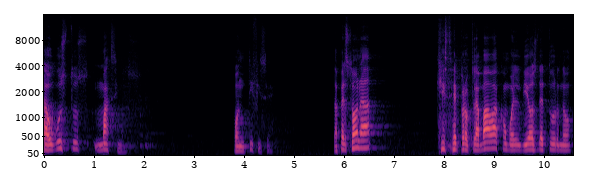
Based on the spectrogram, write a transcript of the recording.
Augustus Maximus, pontífice, la persona que se proclamaba como el dios de turno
